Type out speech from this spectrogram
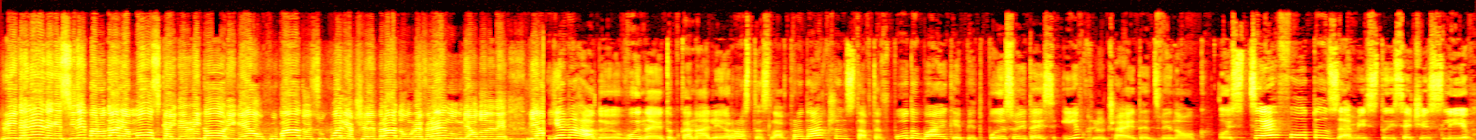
Ritenete che si debbano dare a Mosca i territori che ha occupato e su quali ha celebrato un referendum di autodeterminazione? Я нагадую, ви на ютуб каналі Ростислав Продакшн. Ставте вподобайки, підписуйтесь і включайте дзвінок. Ось це фото замість тисячі слів.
